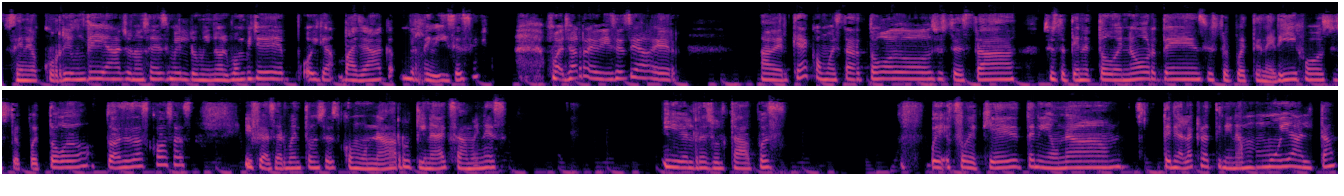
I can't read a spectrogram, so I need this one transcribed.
se me ocurrió un día, yo no sé, si me iluminó el bombillo oiga, vaya, revísese, vaya, revísese a ver a ver qué, cómo está todo, si usted está, si usted tiene todo en orden, si usted puede tener hijos, si usted puede todo, todas esas cosas. Y fui a hacerme entonces como una rutina de exámenes y el resultado pues fue, que tenía una, tenía la creatinina muy alta,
